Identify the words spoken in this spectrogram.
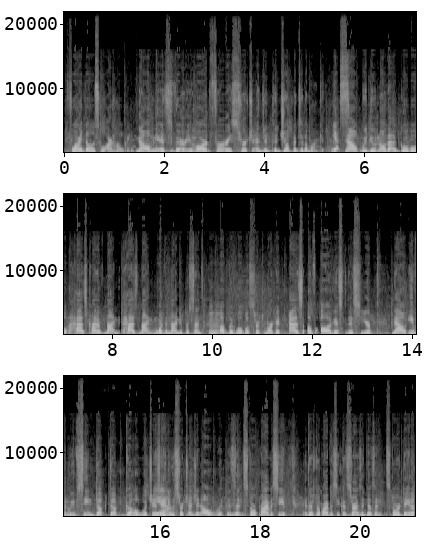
for those who are hungry. Now, Omni, it's very hard for a search engine to jump into the market. Yes. Now, we do know that Google has kind of nine has nine more than 90% Mm-hmm. of the global search market as of August this year. Now, even we've seen DuckDuckGo, which is Yeah. a new search engine. Oh, it doesn't store privacy. There's no privacy concerns. It doesn't store data.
